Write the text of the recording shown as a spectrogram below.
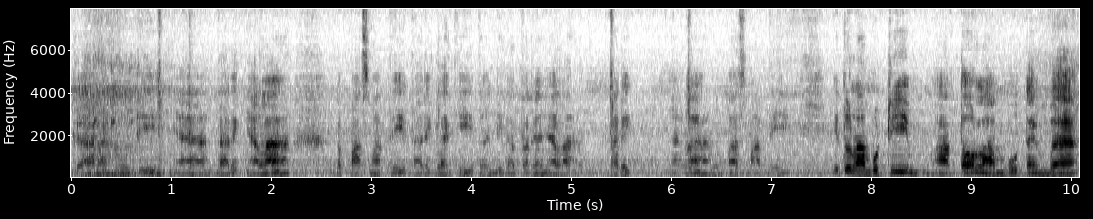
Ke arah kemudi. Ya tarik nyala. Lepas mati tarik lagi. Itu indikatornya nyala. Tarik nyala lepas mati. Itu lampu dim atau lampu tembak.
